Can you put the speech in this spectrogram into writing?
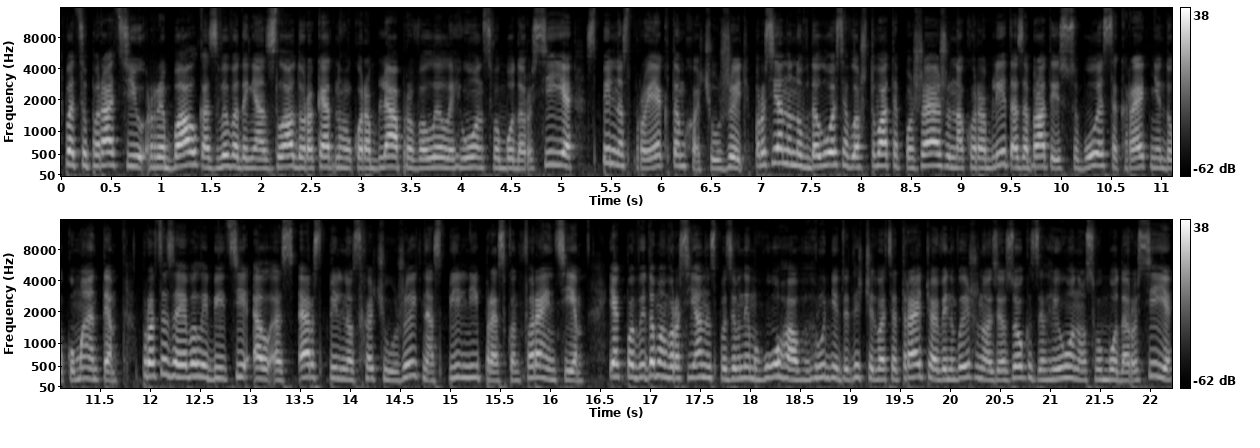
Спецоперацію Рибалка з виведення з ладу ракетного корабля провели Легіон Свобода Росії спільно з проєктом Хочу жить. Росіянину вдалося влаштувати пожежу на кораблі та забрати із собою секретні документи. Про це заявили бійці ЛСР спільно з Хочу жить на спільній прес-конференції. Як повідомив росіянин з позивним Гога, в грудні 2023-го він вийшов на зв'язок з Легіоном Свобода Росії,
